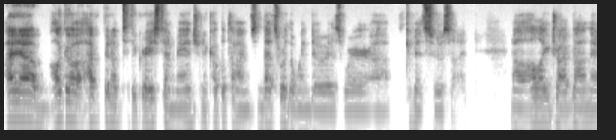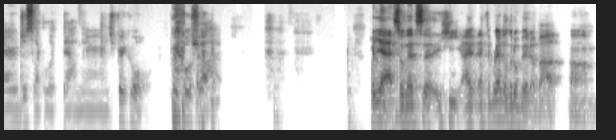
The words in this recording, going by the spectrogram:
I um I'll go I've been up to the Greystone Mansion a couple times and that's where the window is where uh commit suicide. And I'll, I'll like drive down there and just like look down there and it's pretty cool. Pretty cool shot. but yeah, so that's uh, he. I, I read a little bit about um,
